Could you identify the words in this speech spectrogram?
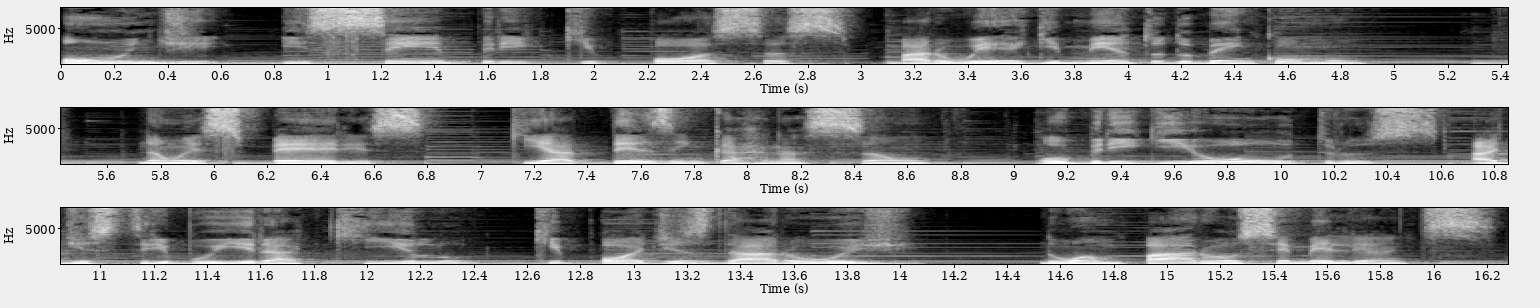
onde e sempre que possas para o erguimento do bem comum. Não esperes que a desencarnação obrigue outros a distribuir aquilo que podes dar hoje, no amparo aos semelhantes,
